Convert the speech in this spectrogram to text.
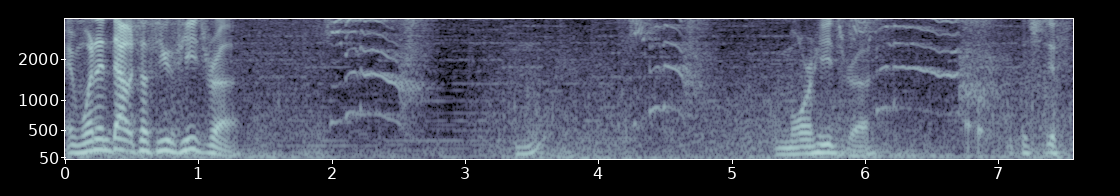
And when in doubt, just use Hydra. Hmm? More Hydra. It's just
